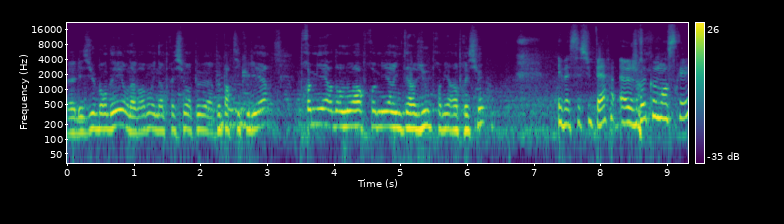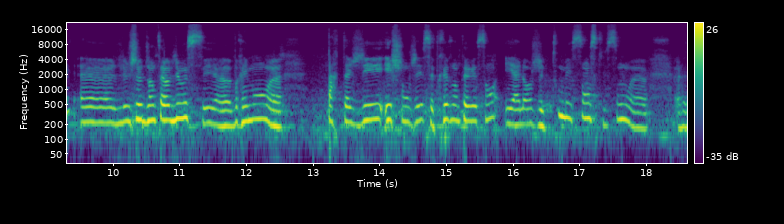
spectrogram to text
les yeux bandés. On a vraiment une impression un peu un peu particulière. Première dans le noir, première interview, première impression. Eh ben c'est super. je recommencerai. le jeu de l'interview, c'est vraiment partager, échanger, c'est très intéressant. Et alors j'ai tous mes sens qui sont euh, euh,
